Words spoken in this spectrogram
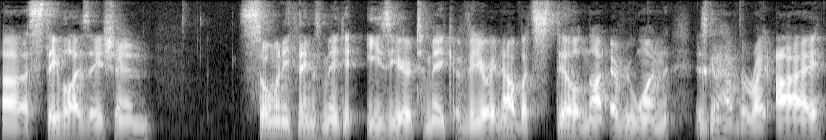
uh, stabilization. So many things make it easier to make a video right now, but still, not everyone is going to have the right eye,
